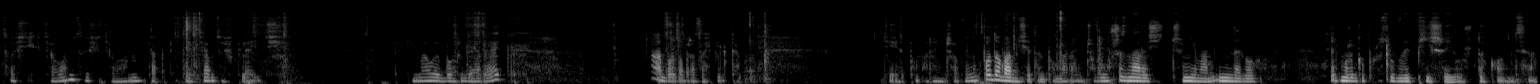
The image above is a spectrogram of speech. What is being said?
Coś chciałam, coś chciałam. Tak, tutaj chciałam coś wkleić. Taki mały borderek. Albo dobra, za chwilkę. Gdzie jest pomarańczowy? No podoba mi się ten pomarańczowy. Muszę znaleźć, czy nie mam innego. Chociaż może go po prostu wypiszę już do końca.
